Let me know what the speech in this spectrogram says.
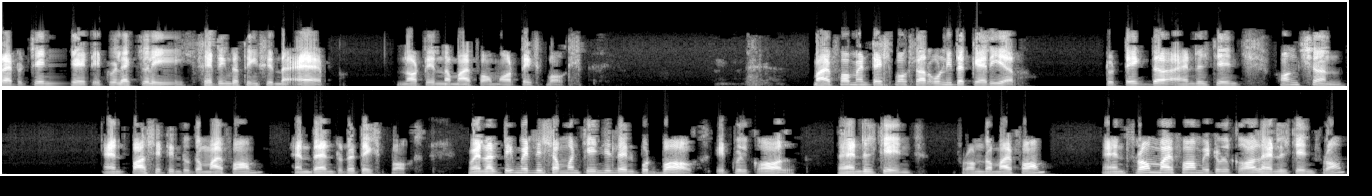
try to change it it will actually setting the things in the app not in the my form or text box MyForm and text box are only the carrier to take the handle change function and pass it into the MyForm and then to the text box. When ultimately someone changes the input box, it will call handle change from the my form and from my form it will call handle change from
